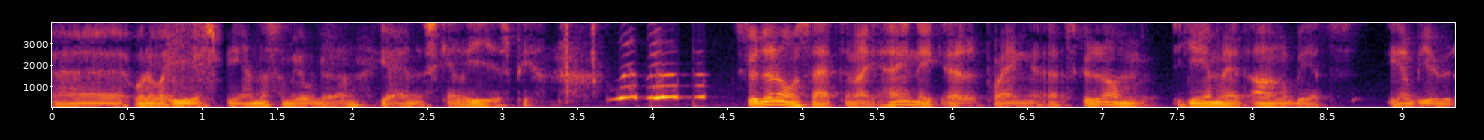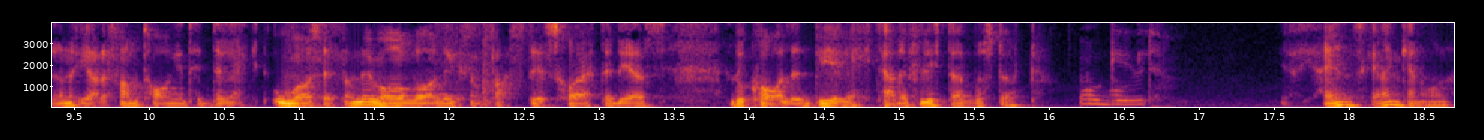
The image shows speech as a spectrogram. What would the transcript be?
Eh, och det var ISBN som gjorde den. Jag älskar ISBN. Skulle de säga till mig, hej Nick, eller poäng, eh, skulle de ge mig ett arbetserbjudande, jag hade fan tagit det direkt. Oavsett om det var, var liksom fastighetssköter, deras lokaler direkt hade flyttat på stört. Åh oh, gud. Jag, jag älskar den kanalen.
